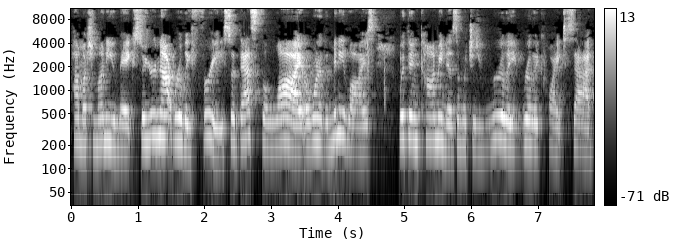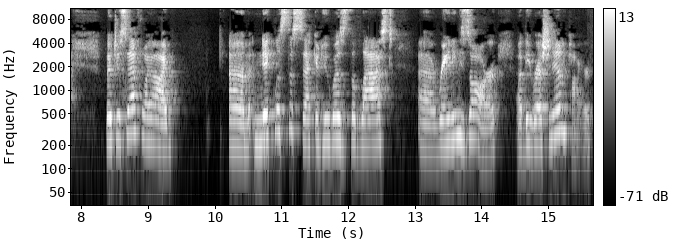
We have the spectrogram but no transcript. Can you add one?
how much money you make. So you're not really free. So that's the lie, or one of the many lies within communism, which is really, really quite sad. But just FYI, um, Nicholas II, who was the last uh, reigning czar of the Russian Empire,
